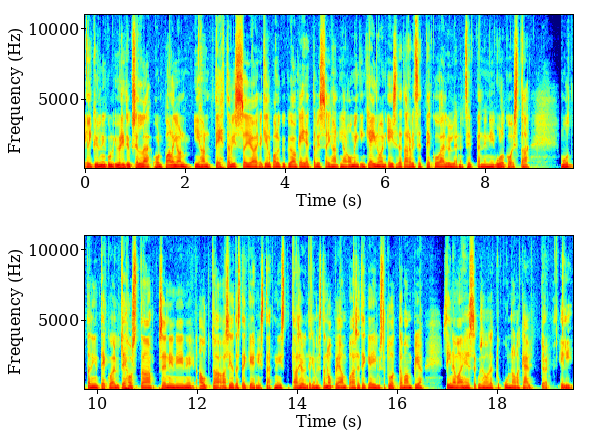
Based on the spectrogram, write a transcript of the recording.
Eli kyllä niin kuin yrityksellä on paljon ihan tehtävissä ja, ja kilpailukykyä on kehitettävissä ihan, ihan ominkin keinoin. Ei sitä tarvitse tekoälylle nyt sitten niin, niin ulkoistaa mutta niin tekoäly tehostaa, se niin, niin, niin auttaa asioita, se tekee niistä, niistä asioiden tekemistä nopeampaa, se tekee ihmistä tuottavampia siinä vaiheessa, kun se on otettu kunnolla käyttöön. Eli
